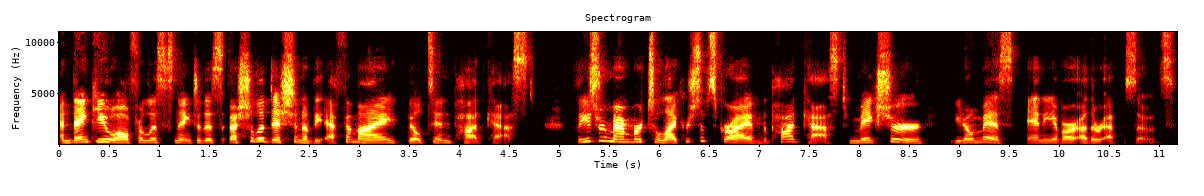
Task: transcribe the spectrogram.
And thank you all for listening to this special edition of the FMI Built In podcast. Please remember to like or subscribe the podcast. Make sure you don't miss any of our other episodes.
